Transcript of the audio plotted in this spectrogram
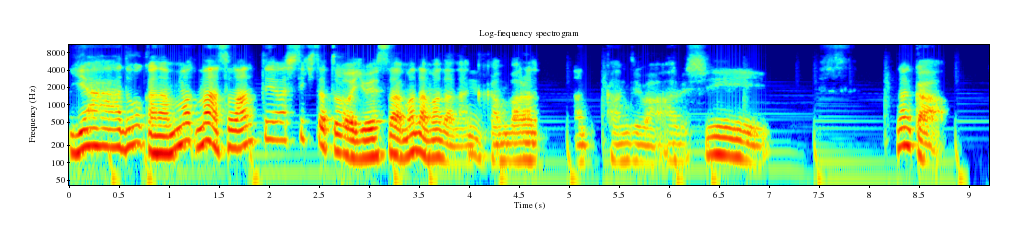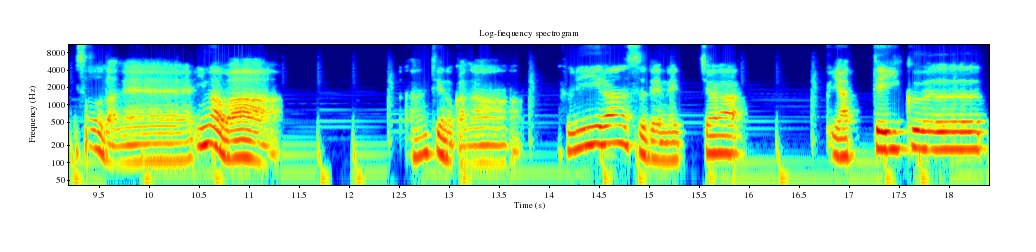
いやー、どうかな。ま、まあ、その安定はしてきたとはいえさ、まだまだなんか頑張らない感じはあるし、なんか、そうだね。今は、なんていうのかな。フリーランスでめっちゃやっていく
